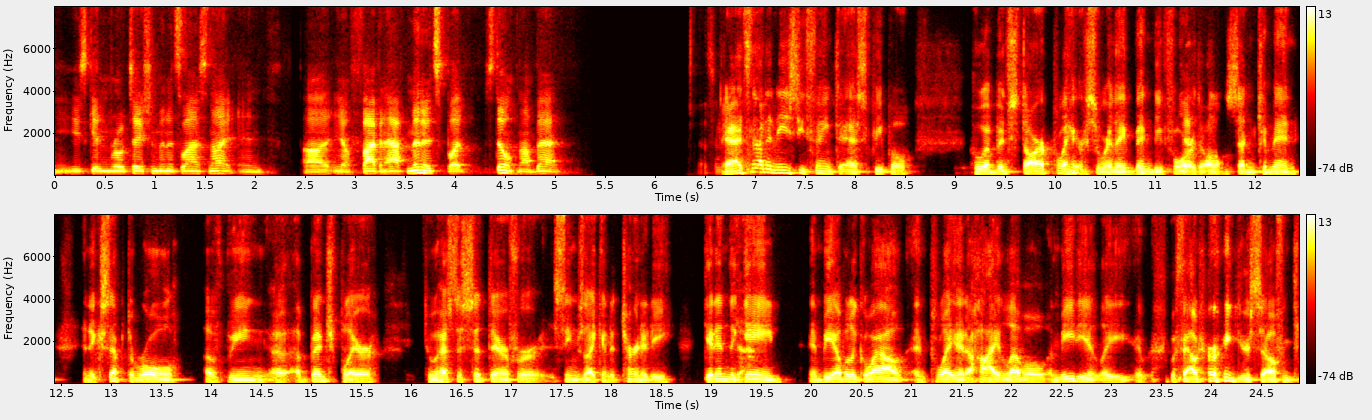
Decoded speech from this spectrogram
he's getting rotation minutes last night, and uh, you know five and a half minutes, but still not bad. yeah, it's not an easy thing to ask people who have been star players where they've been before yeah. to all of a sudden come in and accept the role of being a, a bench player who has to sit there for seems like an eternity, get in the yeah. game and be able to go out and play at a high level immediately eh, without hurting yourself and,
